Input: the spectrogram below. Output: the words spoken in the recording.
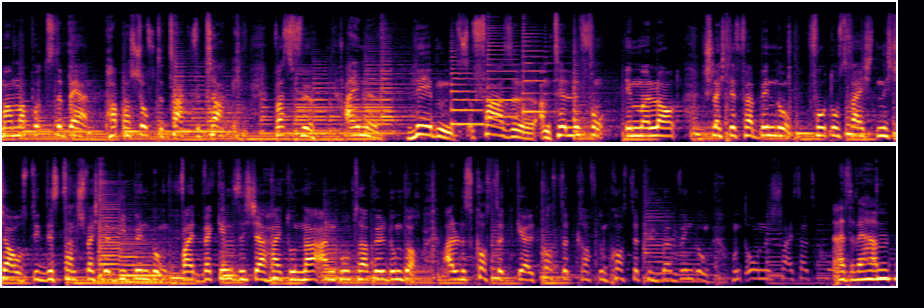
Mama putzte Bären, Papa schufte Tag für Tag. Was für eine Lebensphase. Am Telefon immer laut, schlechte Verbindung. Fotos reichten nicht aus, die Distanz schwächte die Bindung. Weit weg in Sicherheit und nah an guter Bildung. Doch alles kostet Geld, kostet Kraft und kostet Überwindung. Und ohne Scheiß als Kohle. Also wir haben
